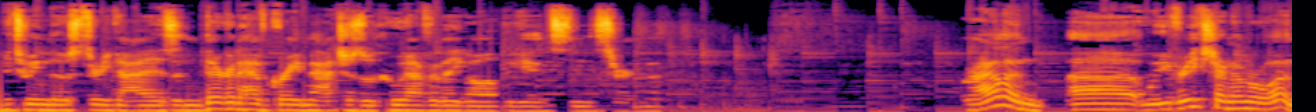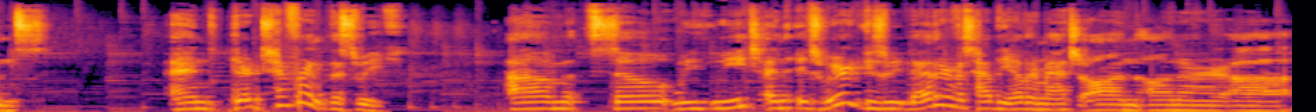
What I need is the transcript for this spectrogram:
between those three guys, and they're going to have great matches with whoever they go up against in this tournament. Rylan, uh, we've reached our number ones and they're different this week. Um, so we, we each, and it's weird because we neither of us had the other match on on our uh,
